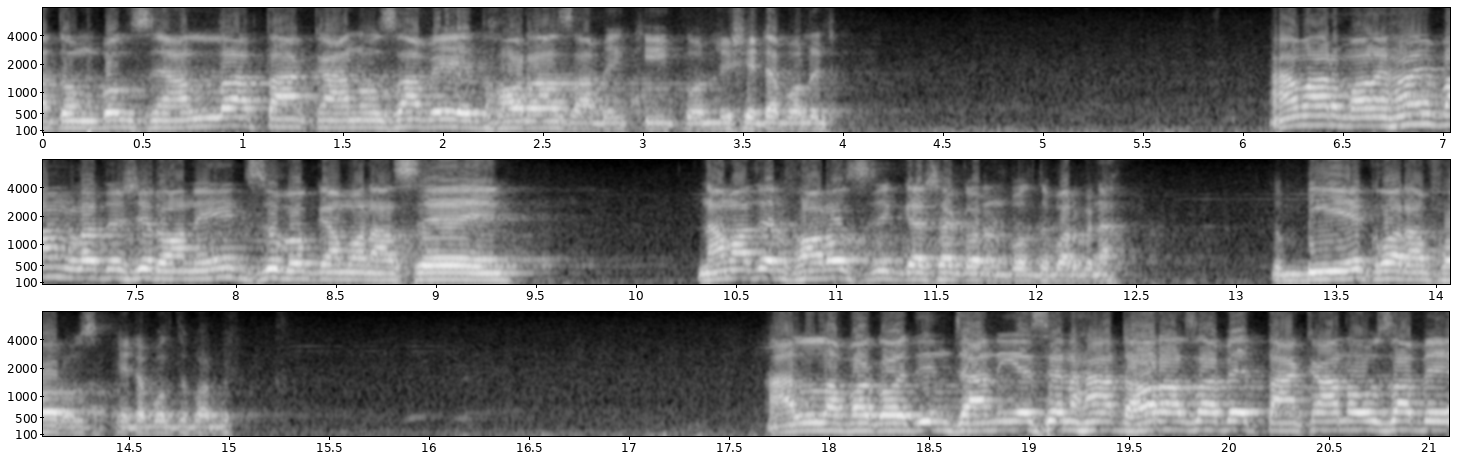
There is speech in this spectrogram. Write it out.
আদম বলছে, আল্লাহ তাকানো যাবে, ধরা যাবে, কি করলে সেটা বলেন। আমার মনে হয় বাংলাদেশের অনেক যুবক এমন আছে নামাজের ফরজ জিজ্ঞাসা করেন, বলতে পারবে না। বিয়ে করা ফরজ, এটা বলতে পারবে। আল্লাহ পাক দিন জানিয়েছেন হ্যাঁ ধরা যাবে তাকানো যাবে,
